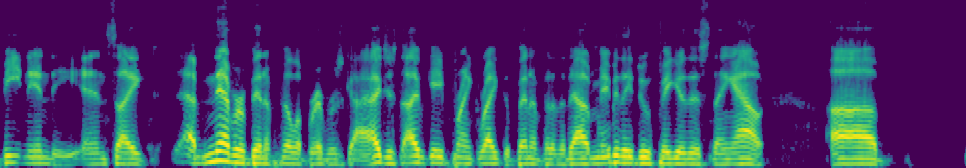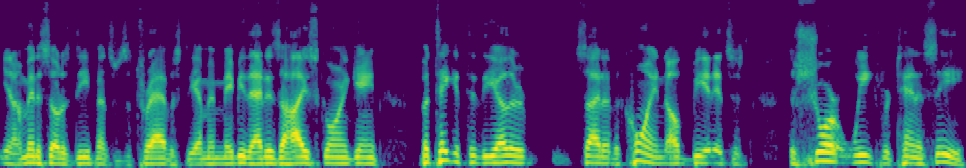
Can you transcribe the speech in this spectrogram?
beating Indy, and it's like I've never been a Philip Rivers guy. I just I gave Frank Reich the benefit of the doubt. Maybe they do figure this thing out. Uh, you know, Minnesota's defense was a travesty. I mean, maybe that is a high scoring game, but take it to the other side of the coin, albeit it's the short week for Tennessee.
